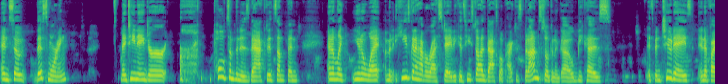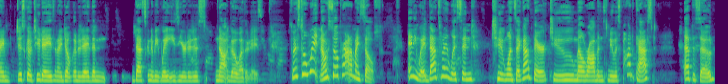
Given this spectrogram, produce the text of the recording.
And so this morning, my teenager pulled something in his back, did something, and I'm like, you know what? I'm gonna he's gonna have a rest day because he still has basketball practice, but I'm still gonna go because it's been two days, and if I just go two days and I don't go today, then that's gonna be way easier to just not go other days. So I still went, and I was so proud of myself. Anyway, that's when I listened to once I got there to Mel Robbins' newest podcast episode.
